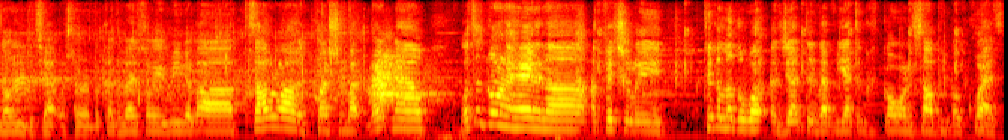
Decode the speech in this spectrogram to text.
No need to chat with her because eventually we will uh, solve a lot of questions. But right now, let's just go on ahead and uh, officially take a look at what objective that we have to go and solve people quests.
